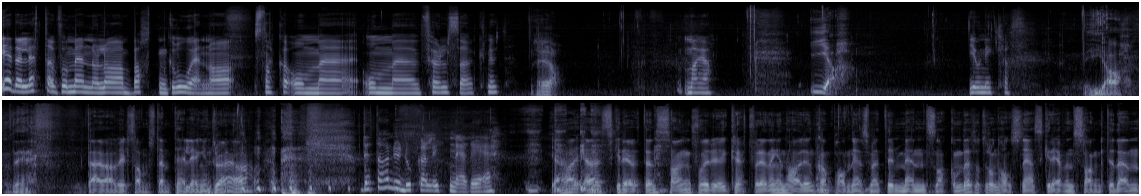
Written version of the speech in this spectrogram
Er det lettere for menn å la barten gro enn å snakke om, eh, om eh, følelser, Knut? Ja. Maja? Ja. Jo Niklas? Ja. Det, der er vel samstemte hele gjengen, tror jeg. ja. Dette har du dukka litt ned i. Jeg har, jeg har, skrevet en sang for Kreftforeningen har en kampanje som heter Menn snakk om det. Så Trond Hansen og jeg skrev en sang til den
